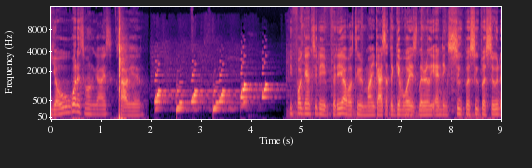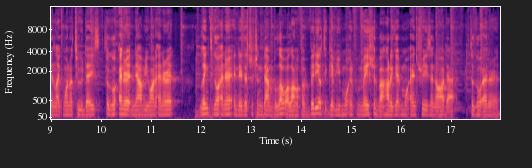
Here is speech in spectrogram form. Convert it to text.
Yo, what is going on guys? Cloud here. Before getting to the video, I like to remind you guys that the giveaway is literally ending super super soon in like one or two days. So go enter it now if you want to enter it. Link to go enter it in the description down below along with a video to give you more information about how to get more entries and all that. So go enter it.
